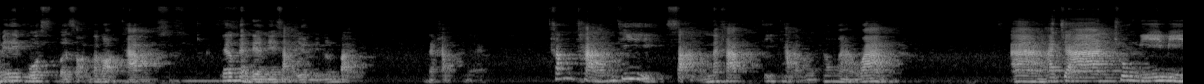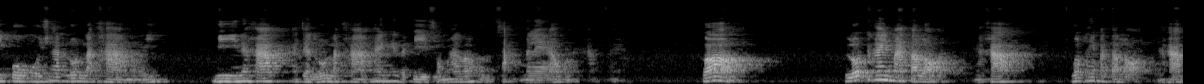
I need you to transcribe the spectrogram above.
ไม่ได้โพสต์เปิดสอนตลอดครับ เริ่มแต่เดือนเมษายนเป็นต้นไปนะครับนะคำถามที่สามนะครับที่ถามเข้ามาว่าอ่าอาจารย์ช่วงนี้มีโปรโมชั่นลดราคาไหมมีนะครับอาจารย์ลดราคาให้ตั้งแต่ปี 2563 มาแล้วนะครับนะก็ลดให้มาตลอดนะครับ ลดให้มาตลอดนะครับ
